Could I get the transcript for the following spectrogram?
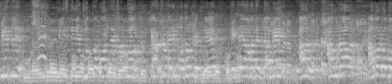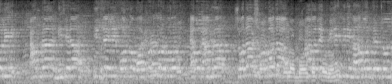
ফিলিস্তিনের যুদ্ধ বন্ধের জন্য কার্যকারী পদক্ষেপ নেয় এটাই আমাদের দাবি। আর আমরা আবারও বলি আমরা নিজেরা ইসরায়েলি পণ্য বয়কট করব এবং আমরা সদা সর্বদা আমাদের করুন। ফিলিস্তিনি মা বোনদের জন্য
